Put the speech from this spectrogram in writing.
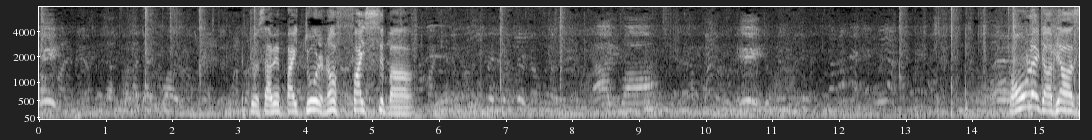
လေးတွတ်စားပဲပိုက်တိုးတယ်နော်5စစ်ပါ ရာယူပါဟေး ကောင်းလိုက်တာဗျာဇ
